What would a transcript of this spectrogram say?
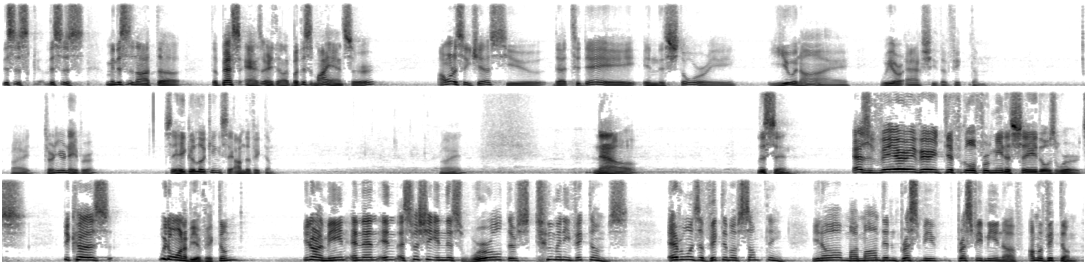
this is this is I mean this is not the the best answer or anything like, but this is my answer. I want to suggest to you that today in this story, you and I, we are actually the victim. Right? Turn to your neighbor, say, "Hey, good looking." Say, "I'm the victim." Right? Now, listen. It's very, very difficult for me to say those words because we don't want to be a victim. You know what I mean? And then, in, especially in this world, there's too many victims. Everyone's a victim of something. You know, my mom didn't breast me, breastfeed me enough. I'm a victim,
